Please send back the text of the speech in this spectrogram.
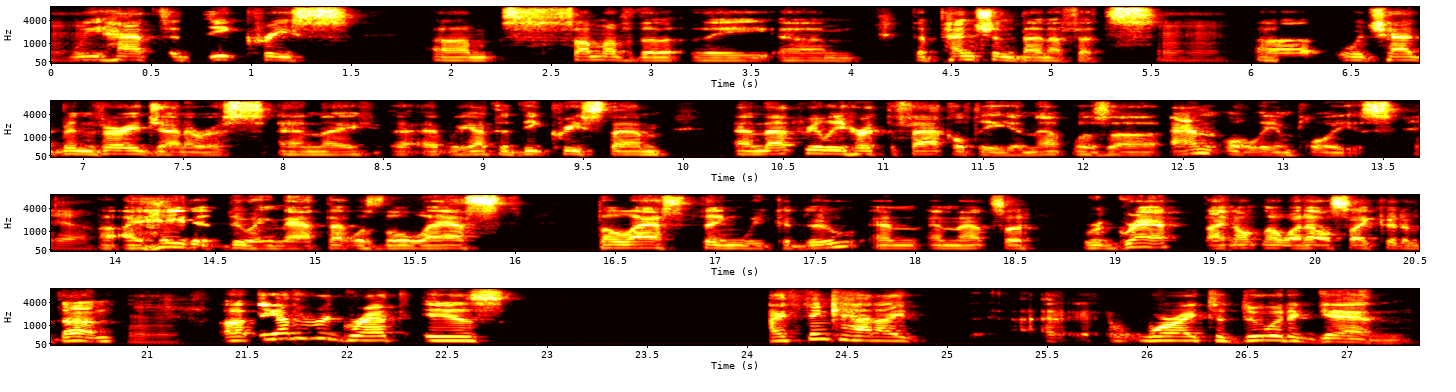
mm-hmm. we had to decrease um, some of the the um, the pension benefits, mm-hmm. uh, which had been very generous, and they uh, we had to decrease them, and that really hurt the faculty, and that was uh, and all the employees. Yeah, uh, I hated doing that. That was the last the last thing we could do, and and that's a regret. I don't know what else I could have done. Mm-hmm. Uh, the other regret is, I think had I uh, were I to do it again,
